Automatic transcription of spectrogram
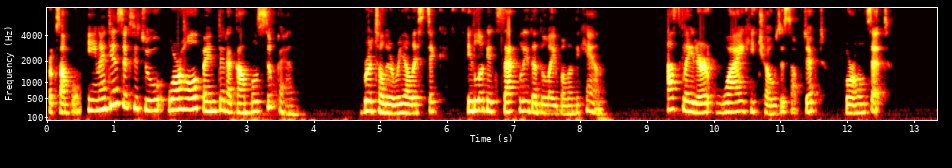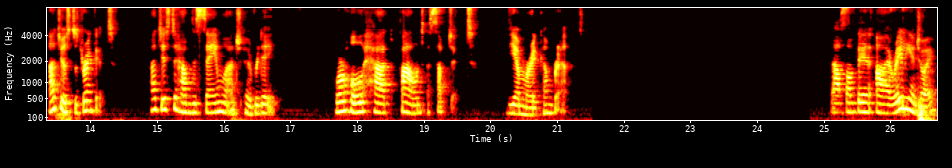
For example, in 1962, Warhol painted a Campbell soup can. Brutally realistic, it looked exactly like the label on the can. Asked later why he chose the subject, Warhol said, I used to drink it. I used to have the same lunch every day. Warhol had found a subject, the American brand. Now something I really enjoy.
